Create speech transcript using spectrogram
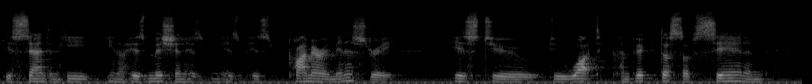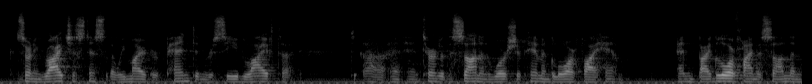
he is sent, and he, you know, his mission, his his, his primary ministry, is to do what? Convict us of sin and concerning righteousness so that we might repent and receive life to, to uh, and, and, turn to the Son and worship Him and glorify Him. And by glorifying the Son, then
